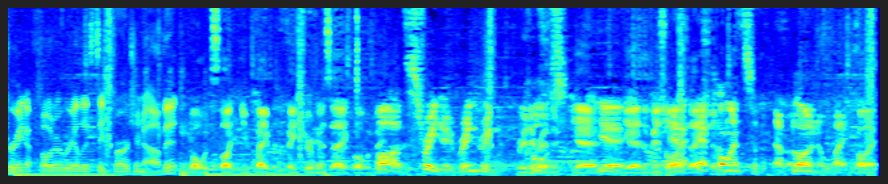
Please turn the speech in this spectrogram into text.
create a photorealistic version of it. What was like your favourite feature of Mozaik? What would be? Oh, the 3D rendering. 3D rendering. Yeah, yeah, yeah. The visualization. Our, our clients are blown away by,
